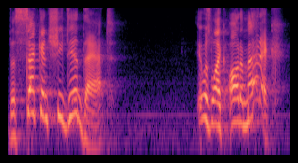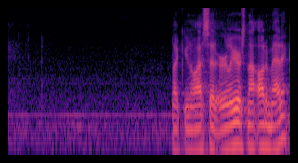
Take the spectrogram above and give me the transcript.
The second she did that, it was like automatic. Like, you know, I said earlier, it's not automatic.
